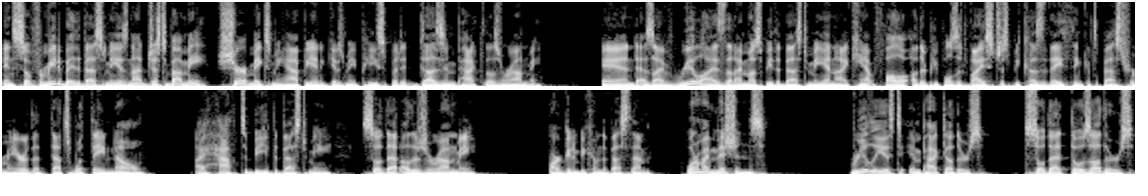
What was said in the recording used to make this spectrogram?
And so for me to be the best me is not just about me. Sure, it makes me happy and it gives me peace, but it does impact those around me. And as I've realized that I must be the best me and I can't follow other people's advice just because they think it's best for me or that that's what they know, I have to be the best me so that others around me are going to become the best them. One of my missions really is to impact others so that those others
